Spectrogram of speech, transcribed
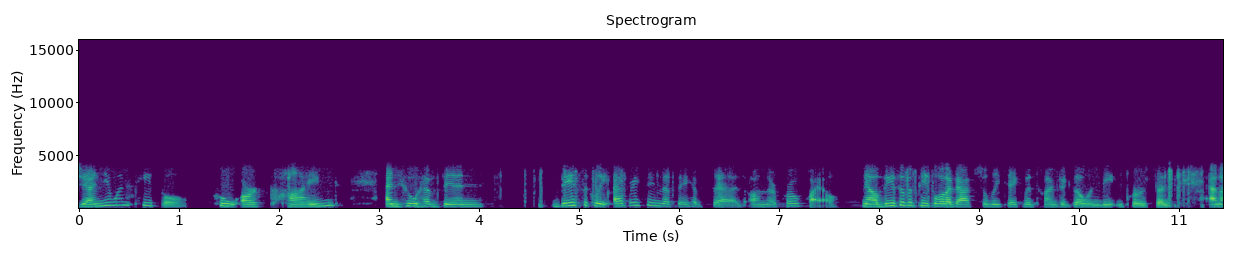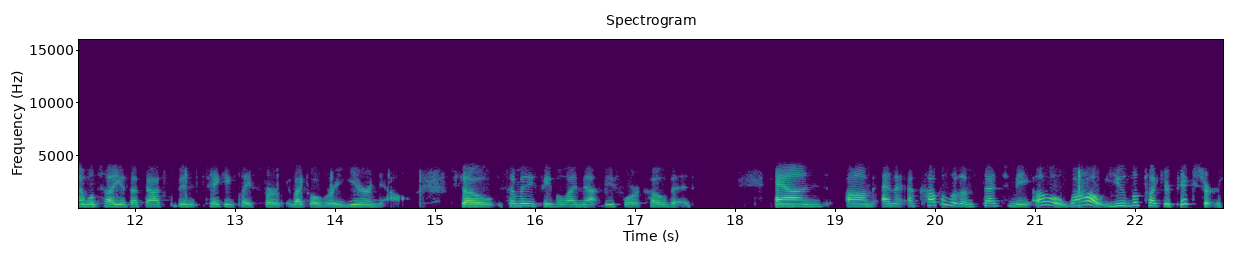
genuine people who are kind and who have been basically everything that they have said on their profile. Now, these are the people that I've actually taken the time to go and meet in person. And I will tell you that that's been taking place for like over a year now. So some of these people I met before COVID. And um, and a couple of them said to me, "Oh, wow, you look like your pictures."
